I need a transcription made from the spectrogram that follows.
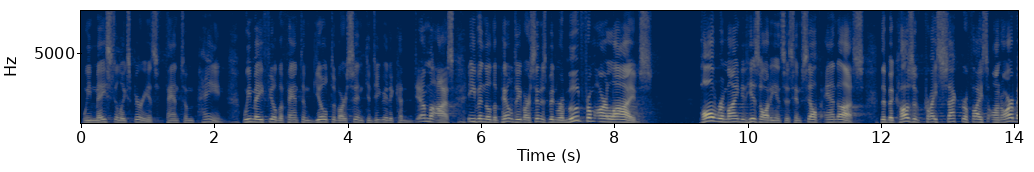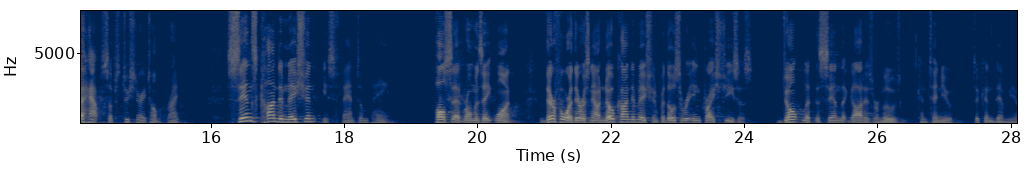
we may still experience phantom pain. We may feel the phantom guilt of our sin continuing to condemn us, even though the penalty of our sin has been removed from our lives. Paul reminded his audiences, himself and us, that because of Christ's sacrifice on our behalf, substitutionary atonement, right? Sin's condemnation is phantom pain. Paul said, Romans 8 1, Therefore, there is now no condemnation for those who are in Christ Jesus. Don't let the sin that God has removed continue to condemn you.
